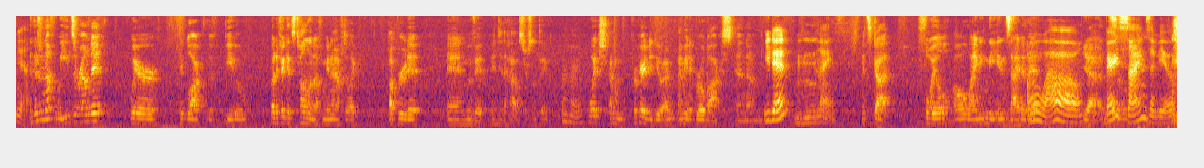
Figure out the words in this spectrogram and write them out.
Yeah. And there's enough weeds around it where they block the view. But if it gets tall enough, I'm gonna have to like uproot it and move it into the house or something. Mm-hmm. Which I'm prepared to do. I, I made a grow box and um, You did? Mm-hmm. Nice. it's got foil all lining the inside of it. Oh wow. Yeah. Very so- signs of you.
